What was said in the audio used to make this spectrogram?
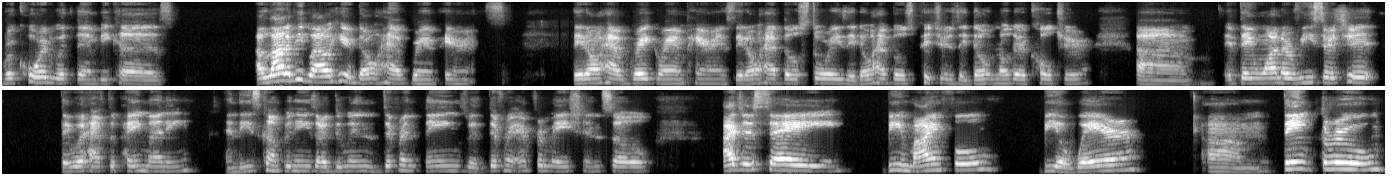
record with them because a lot of people out here don't have grandparents. They don't have great grandparents. They don't have those stories. They don't have those pictures. They don't know their culture. Um, if they want to research it, they would have to pay money. And these companies are doing different things with different information. So I just say be mindful, be aware, um, think through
